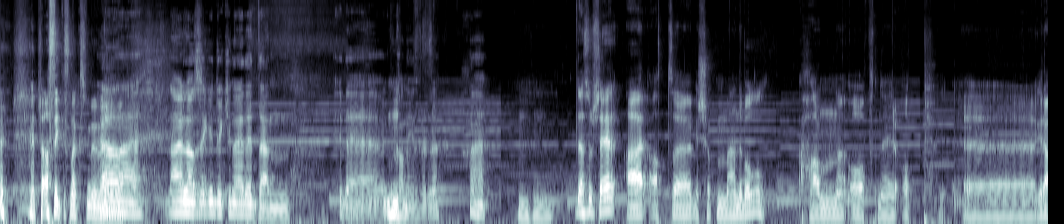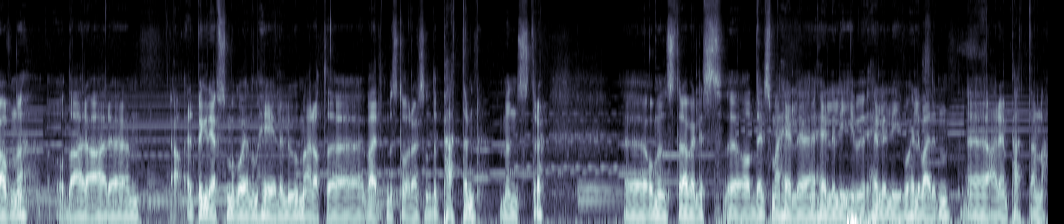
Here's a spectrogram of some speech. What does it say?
la oss ikke snakke så mye mer om det. nei, nei, la oss ikke dukke ned i den I det Mm. kaninhullet. Mhm. Det som skjer, er at eh, Bishop Mandible Han åpner opp eh, gravene Og der er eh, ja, Et begrep som må gå gjennom hele Loom, er at eh, verden består av liksom the pattern, mønsteret. Eh, og mønsteret er veldig Og det som er hele, hele, livet, hele livet og hele verden, er en pattern. Da.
